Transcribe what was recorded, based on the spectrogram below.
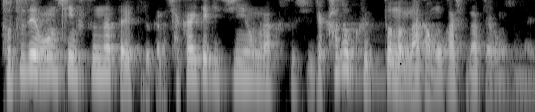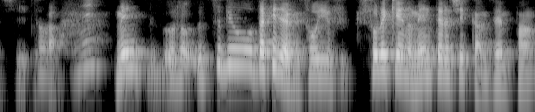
突然音信不通になったりするから、社会的信用もなくすし、じゃあ家族との仲もおかしくなっちゃうかもしれないし、とか、ですね。メン、うつ病だけじゃなくて、そういう、それ系のメンタル疾患全般、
